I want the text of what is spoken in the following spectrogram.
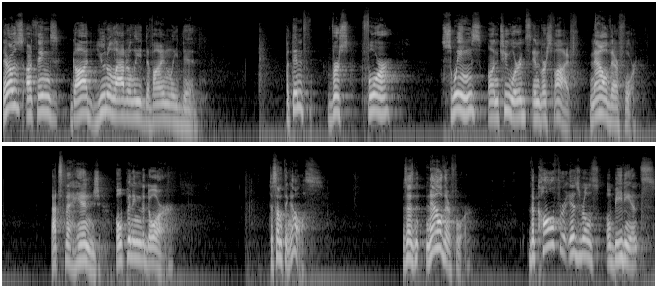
Those are things God unilaterally, divinely did. But then verse 4 swings on two words in verse 5. Now, therefore. That's the hinge, opening the door to something else. It says, Now, therefore, the call for Israel's obedience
